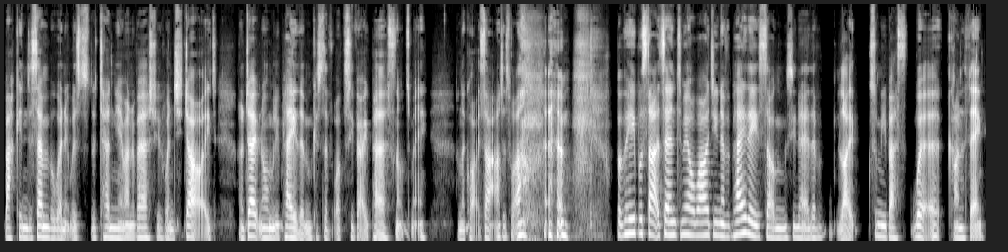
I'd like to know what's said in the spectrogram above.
back in December when it was the 10 year anniversary of when she died. And I don't normally play them because they're obviously very personal to me and they're quite sad as well. Um, but people started saying to me, "Oh, why do you never play these songs? You know, they're like some of your best work, kind of thing."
